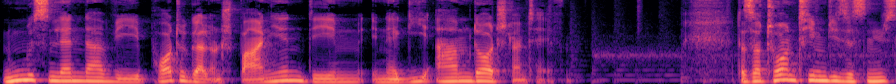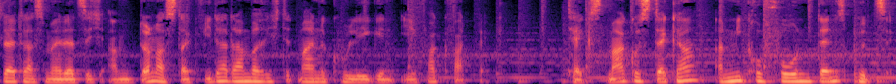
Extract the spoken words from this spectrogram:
Nun müssen Länder wie Portugal und Spanien dem energiearmen Deutschland helfen. Das Autorenteam dieses Newsletters meldet sich am Donnerstag wieder, dann berichtet meine Kollegin Eva Quadbeck. Text Markus Decker, am Mikrofon Dennis Pützig.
